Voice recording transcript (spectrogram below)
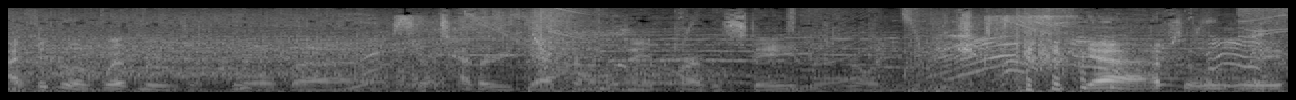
I think the whip moves are cool. The, the tether you get from any part of the stage is really unique. Yeah, absolutely.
